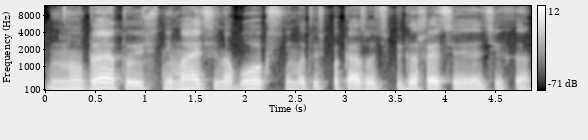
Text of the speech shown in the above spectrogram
Ну да, то есть снимайте на блог, снимать, то есть показывать, приглашайте этих э,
